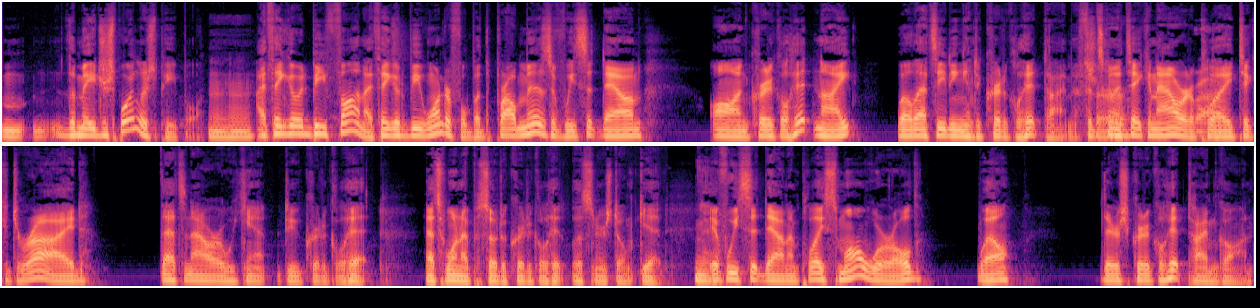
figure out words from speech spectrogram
mm, the major spoilers people. Mm-hmm. I think it would be fun. I think it would be wonderful. But the problem is, if we sit down on critical hit night, well, that's eating into critical hit time. If it's going to take an hour to Right. play Ticket to Ride, that's an hour we can't do critical hit. That's one episode of critical hit listeners don't get. Yeah. If we sit down and play Small World, well, there's critical hit time gone.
